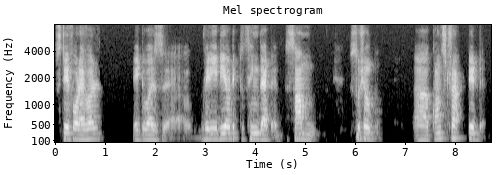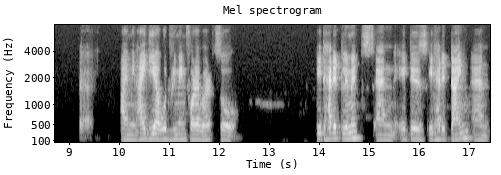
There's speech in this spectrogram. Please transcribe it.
stay forever. It was uh, very idiotic to think that some social uh, constructed, uh, I mean, idea would remain forever. So it had its limits, and it is it had its time, and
